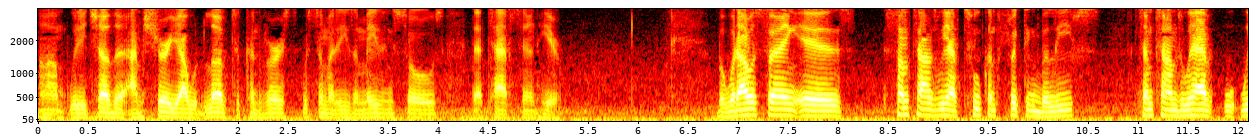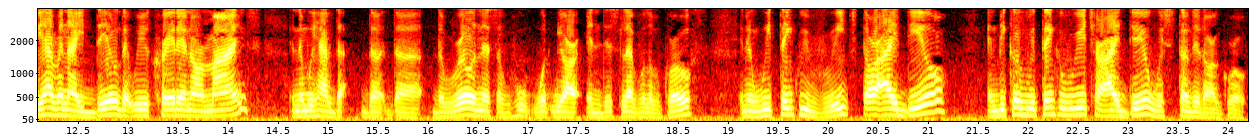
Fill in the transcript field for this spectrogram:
um, with each other. I'm sure y'all would love to converse with some of these amazing souls that taps in here. But what I was saying is sometimes we have two conflicting beliefs. Sometimes we have we have an ideal that we create in our minds, and then we have the the the, the realness of who, what we are in this level of growth. And then we think we've reached our ideal, and because we think we reached our ideal, we stunted our growth.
